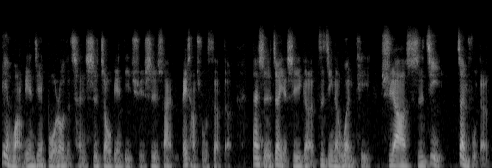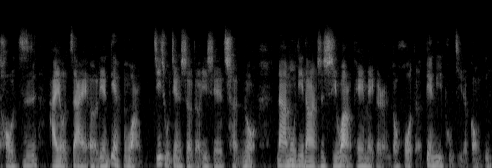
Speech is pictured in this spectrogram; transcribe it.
电网连接薄弱的城市周边地区，是算非常出色的。但是这也是一个资金的问题，需要实际政府的投资，还有在呃联电网基础建设的一些承诺。那目的当然是希望可以每个人都获得电力普及的供应。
